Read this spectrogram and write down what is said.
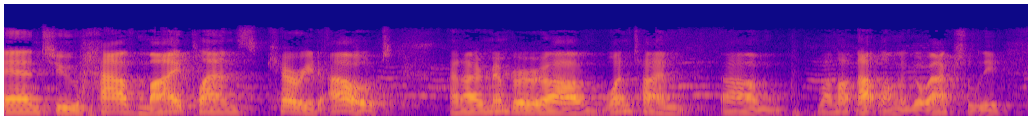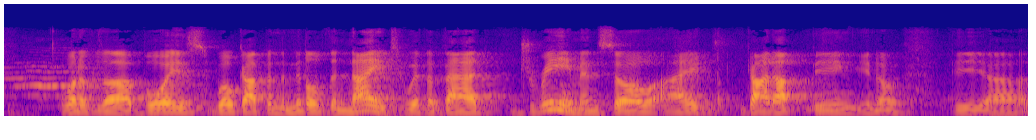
and to have my plans carried out. And I remember uh, one time, um, well, not that long ago actually, one of the boys woke up in the middle of the night with a bad dream. And so I got up, being, you know, the, uh,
